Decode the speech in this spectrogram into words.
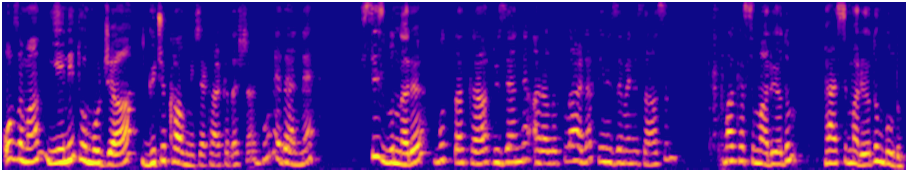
o zaman yeni tomurcuğa gücü kalmayacak arkadaşlar. Bu nedenle siz bunları mutlaka düzenli aralıklarla temizlemeniz lazım. Makasımı arıyordum, pensimi arıyordum, buldum.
